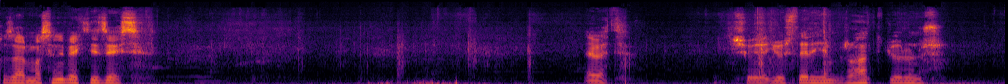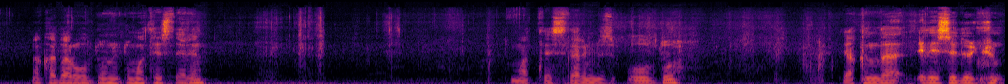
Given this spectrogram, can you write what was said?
Kızarmasını bekleyeceğiz. Evet. Şöyle göstereyim. Rahat görünür. Ne kadar olduğunu domateslerin. Domateslerimiz oldu. Yakında hissediyorum,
